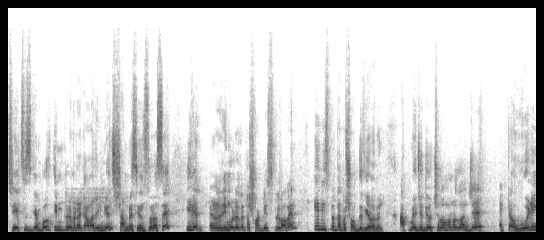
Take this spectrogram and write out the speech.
three axis gimbal তিন কিলোমিটার কাভারিং রেঞ্জ সামনে সেন্সর আছে। ইভেন এটা রিমোটের একটা শর্ট ডিসপ্লে পাবেন এই ডিসপ্লেতে আপনি শব্দ দিয়ে পাবেন। আপনি যদি হচ্ছে হলো মনে করেন যে একটা ওয়েডিং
